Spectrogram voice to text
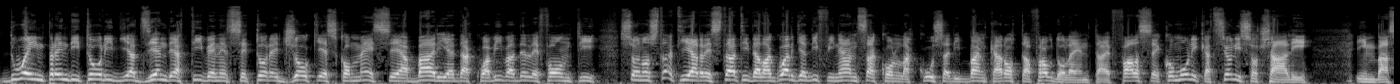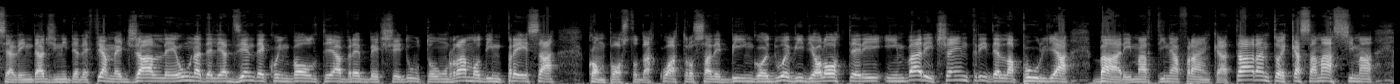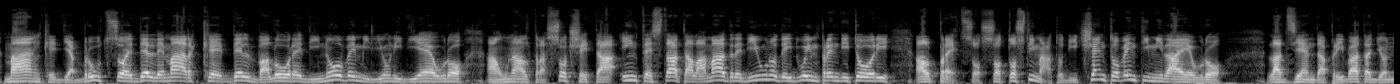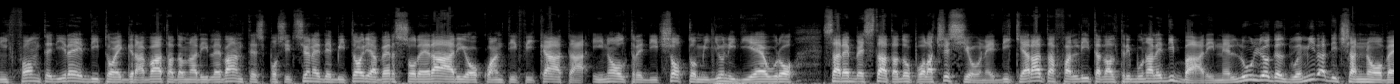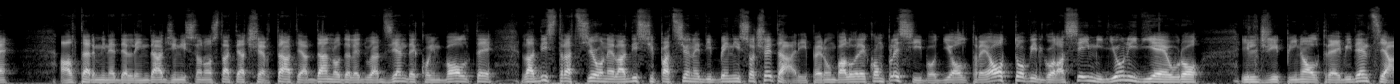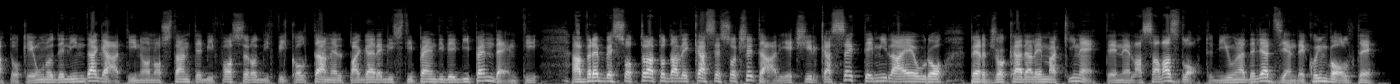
Due imprenditori di aziende attive nel settore giochi e scommesse a Bari ed Acquaviva delle Fonti sono stati arrestati dalla Guardia di Finanza con l'accusa di bancarotta fraudolenta e false comunicazioni sociali. In base alle indagini delle Fiamme Gialle, una delle aziende coinvolte avrebbe ceduto un ramo d'impresa composto da quattro sale bingo e due videolotteri in vari centri della Puglia, Bari, Martina Franca, Taranto e Casamassima, ma anche di Abruzzo e delle Marche del valore di 9 milioni di euro a un'altra società intestata alla madre di uno dei due imprenditori al prezzo sottostimato di 120 mila euro. L'azienda privata di ogni fonte di reddito è gravata da una rilevante esposizione debitoria verso l'erario quantificata in oltre 18 milioni di euro, sarebbe stata dopo la cessione dichiarata fallita dal Tribunale di Bari nel luglio del 2019. Al termine delle indagini sono state accertate a danno delle due aziende coinvolte la distrazione e la dissipazione di beni societari per un valore complessivo di oltre 8,6 milioni di euro. Il GIP inoltre ha evidenziato che uno degli indagati, nonostante vi fossero difficoltà nel pagare gli stipendi dei dipendenti, avrebbe sottratto dalle casse societarie circa 7.000 euro per giocare alle macchinette nella sala slot di una delle aziende coinvolte.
